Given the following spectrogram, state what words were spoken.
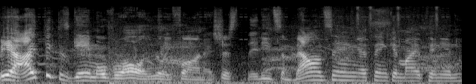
But yeah, I think this game overall is really fun. It's just, it needs some balancing, I think, in my opinion.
